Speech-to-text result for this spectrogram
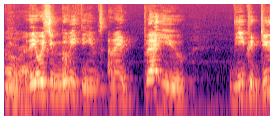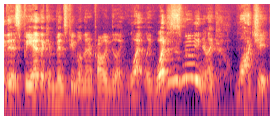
Oh, mm-hmm. right. They always do movie themes, and I bet you you could do this, but you had to convince people, and they'd probably be like, "What? Like, what is this movie?" And you're like, "Watch it.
